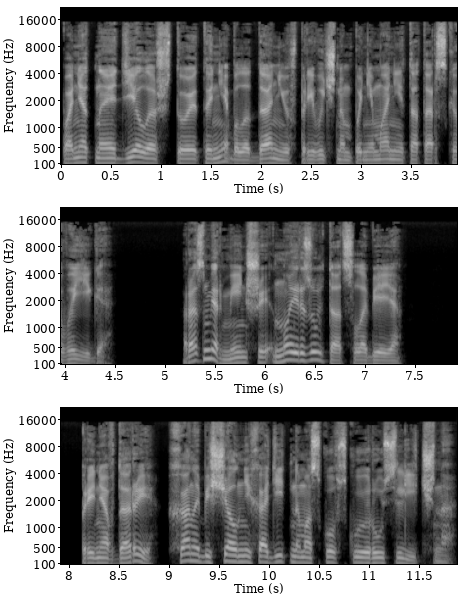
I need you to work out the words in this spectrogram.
Понятное дело, что это не было данью в привычном понимании татарского ига. Размер меньше, но и результат слабее. Приняв дары, хан обещал не ходить на московскую Русь лично.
